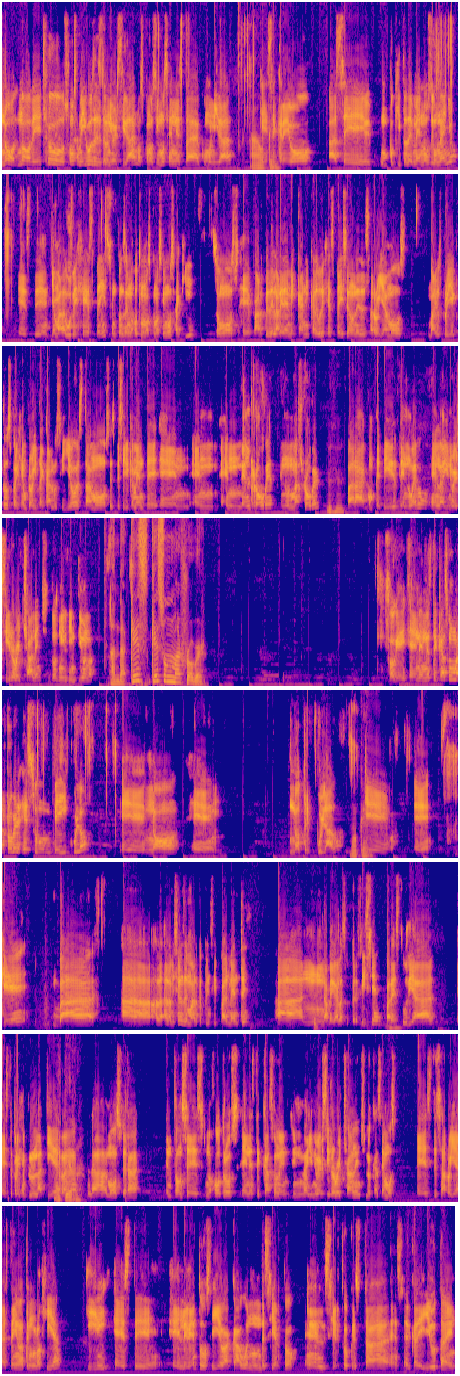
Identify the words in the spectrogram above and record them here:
No, no, de hecho somos amigos desde la universidad, nos conocimos en esta comunidad ah, que se creó hace un poquito de menos de un año, este, llamada VG Space, entonces nosotros nos conocimos aquí, somos eh, parte del área de mecánica de VG Space, en donde desarrollamos varios proyectos. Por ejemplo, ahorita Carlos y yo estamos específicamente en, en, el rover, en un Mars rover, para competir de nuevo en la University Rover Challenge 2021. Anda, ¿qué es, qué es un Mars rover? Ok, en, en, este caso un Mars rover es un vehículo eh, no, eh, no tripulado que, eh, que va a, las misiones de Marte principalmente a navegar la superficie para estudiar, este, por ejemplo, la tierra, la, atmósfera. Entonces, nosotros, en este caso, en la, University Rover Challenge, lo que hacemos es desarrollar esta nueva tecnología y este, el evento se lleva a cabo en un desierto, en el desierto que está cerca de Utah, en,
